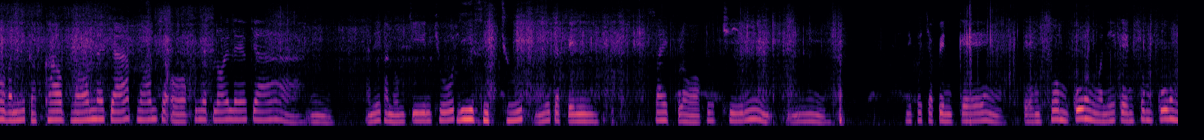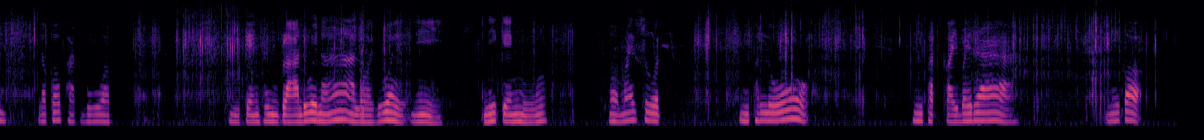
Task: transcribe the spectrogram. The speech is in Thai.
ค่ะวันนี้กับข้าวพร้อมนะจ๊ะ พร้อมจะออกเรียบร้อยแล้วจ้านี่อันนี้ขนมจีนชุดยี่สิบชุด อันนี้จะเป็นไส้กรอกลูกชิ้น นี่ นี่ก็จะเป็นแกง แกงส้มกุ้ง วันนี้แกงส้มกุ้ง แล้วก็ผัดบวบ มีแกงพุงปลาด้วยนะ อร่อยด้วย นี่ อันนี้แกงหมู หน่อไม้สด มีพะโล้มีผัดไก่ใบรา อันนี้ก็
